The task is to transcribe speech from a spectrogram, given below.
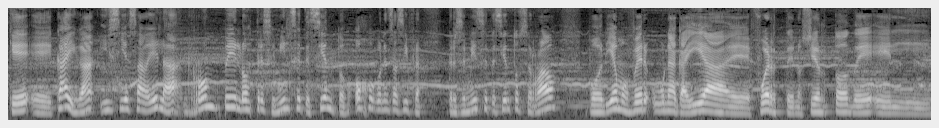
que eh, caiga y si esa vela rompe los 13.700, ojo con esa cifra, 13.700 cerrados, podríamos ver una caída fuerte, ¿no es cierto?, de el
